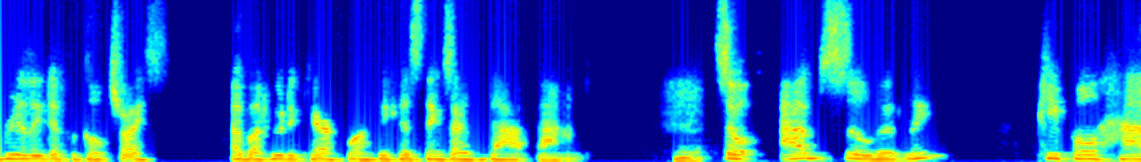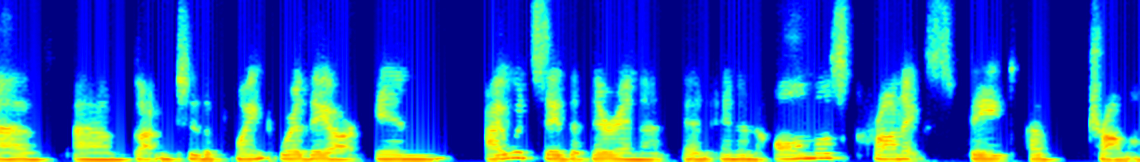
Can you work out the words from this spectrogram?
really difficult choice about who to care for because things are that bad. Yeah. So, absolutely, people have um, gotten to the point where they are in, I would say that they're in, a, in, in an almost chronic state of trauma.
